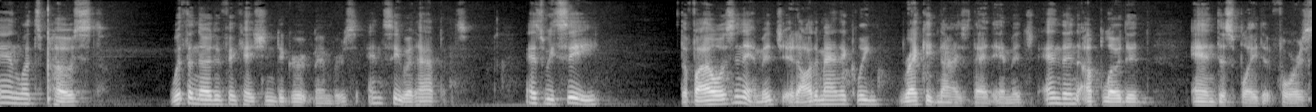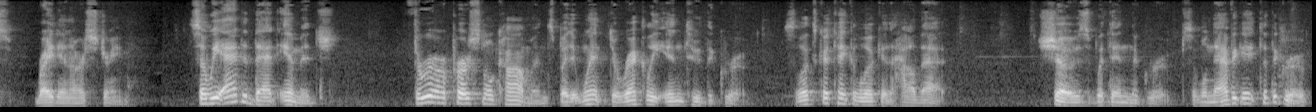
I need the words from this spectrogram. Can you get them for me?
And let's post with a notification to group members and see what happens. As we see, the file is an image. It automatically recognized that image and then uploaded and displayed it for us right in our stream. So we added that image through our personal commons, but it went directly into the group. So let's go take a look at how that shows within the group. So we'll navigate to the group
